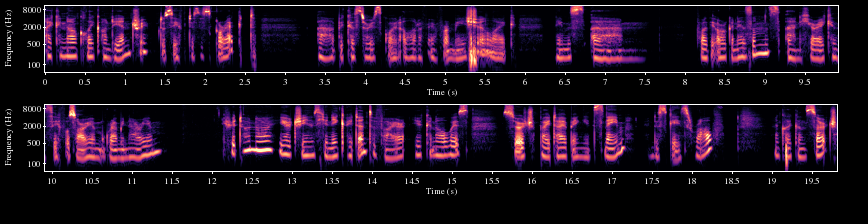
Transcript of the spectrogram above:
I can now click on the entry to see if this is correct uh, because there is quite a lot of information like names um, for the organisms and here I can see Fusarium graminearum. If you don't know your gene's unique identifier, you can always search by typing its name, in this case RALF, and click on search.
